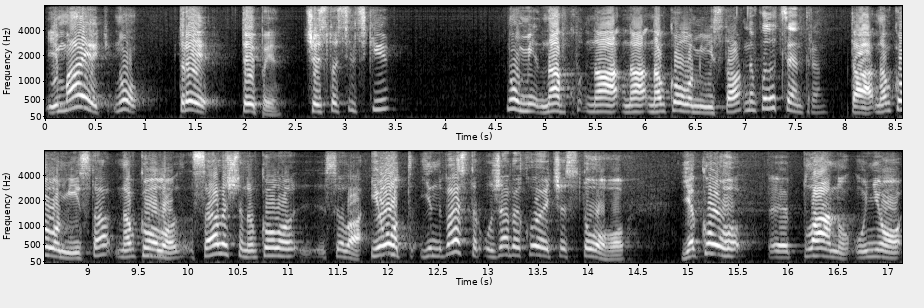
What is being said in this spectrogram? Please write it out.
і мають ну, три типи чисто сільські, ну, навк- на, на, навколо міста, Навколо центра. Та, навколо міста, навколо селища, навколо села. І от інвестор, уже виходячи з того, якого е, плану у нього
